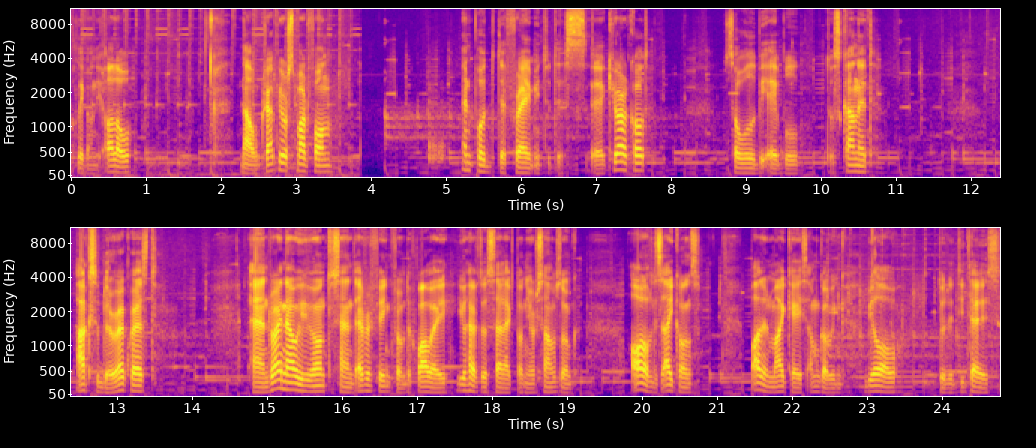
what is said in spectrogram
click on the allow. Now grab your smartphone and put the frame into this uh, QR code so we'll be able to scan it accept the request and right now if you want to send everything from the Huawei, you have to select on your Samsung all of these icons. But in my case I'm going below to the details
